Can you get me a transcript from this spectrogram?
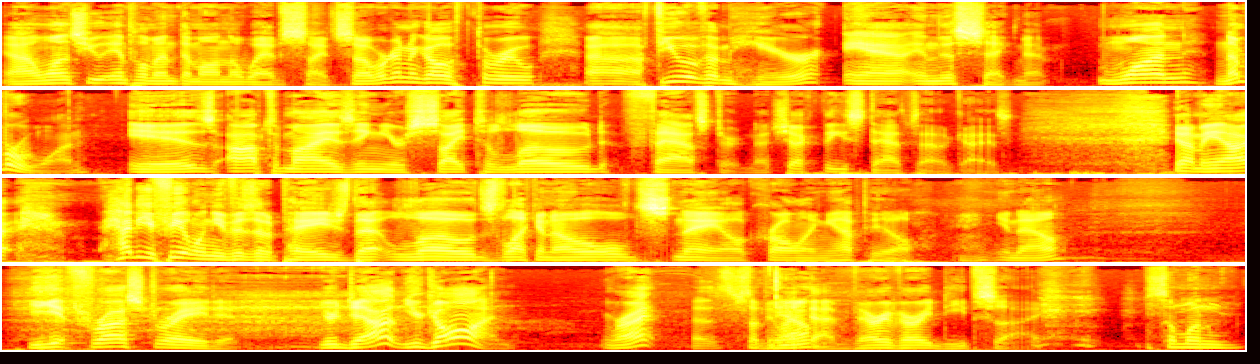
uh, once you implement them on the website. So we're going to go through uh, a few of them here uh, in this segment. One, number one, is optimizing your site to load faster. Now, check these stats out, guys. Yeah, I mean, I, how do you feel when you visit a page that loads like an old snail crawling uphill? You know, you get frustrated. You're down. You're gone. Right? Something like that. Very, very deep sigh. Someone.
